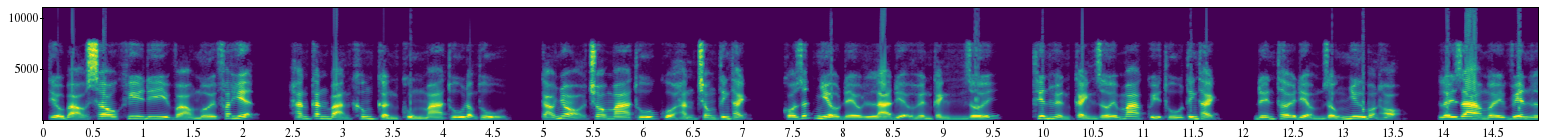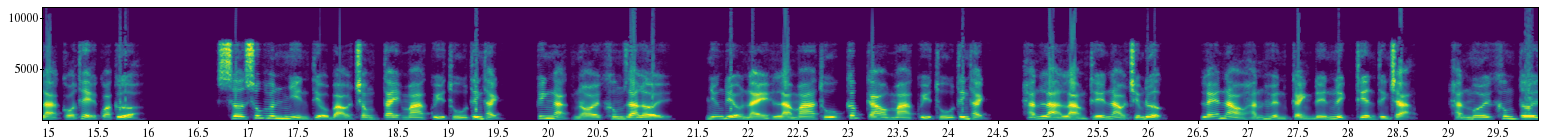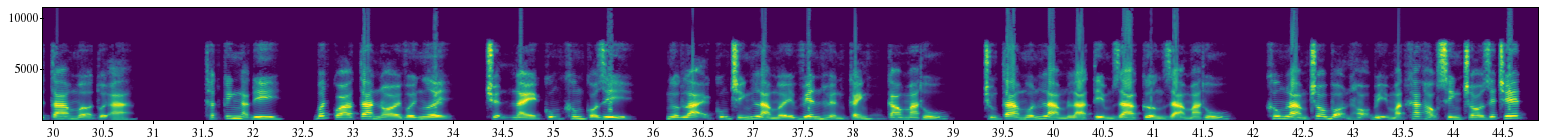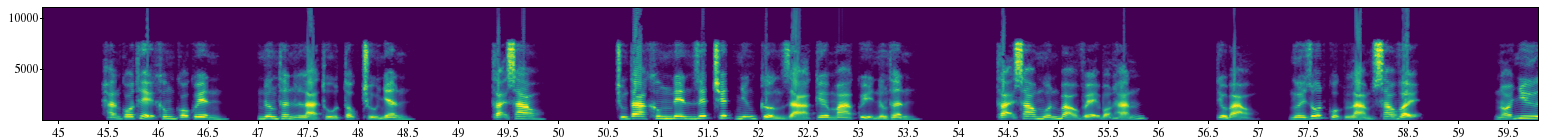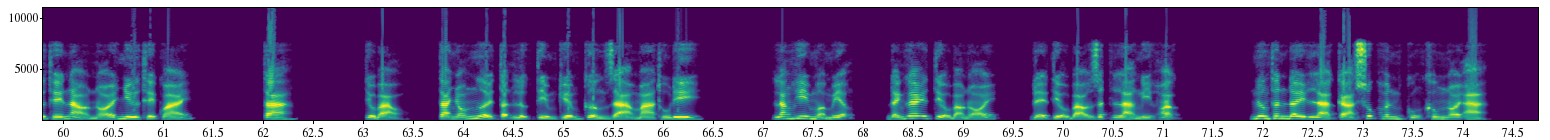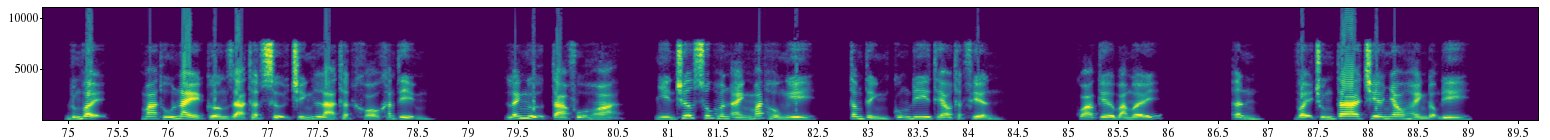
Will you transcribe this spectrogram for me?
Tiểu bảo sau khi đi vào mới phát hiện, hắn căn bản không cần cùng ma thú động thủ, cáo nhỏ cho ma thú của hắn trong tinh thạch, có rất nhiều đều là địa huyền cảnh giới, thiên huyền cảnh giới ma quỷ thú tinh thạch, đến thời điểm giống như bọn họ, lấy ra mấy viên là có thể qua cửa. Sơ súc Hân nhìn tiểu bảo trong tay ma quỷ thú tinh thạch, kinh ngạc nói không ra lời, những điều này là ma thú cấp cao ma quỷ thú tinh thạch, hắn là làm thế nào chiếm được, lẽ nào hắn huyền cảnh đến nghịch thiên tình trạng, hắn mới không tới ta mở tuổi A. Thật kinh ngạc đi, bất quá ta nói với ngươi, chuyện này cũng không có gì, ngược lại cũng chính là mấy viên huyền cảnh cao ma thú, chúng ta muốn làm là tìm ra cường giả ma thú, không làm cho bọn họ bị mặt khác học sinh cho giết chết. Hắn có thể không có quên, nương thân là thú tộc chủ nhân. Tại sao? Chúng ta không nên giết chết những cường giả kia ma quỷ nương thân. Tại sao muốn bảo vệ bọn hắn? Tiểu bảo, người rốt cuộc làm sao vậy? Nói như thế nào nói như thế quái? Ta. Tiểu bảo, ta nhóm người tận lực tìm kiếm cường giả ma thú đi. Lăng Hy mở miệng, đánh gãy tiểu bảo nói, để tiểu bảo rất là nghi hoặc. Nương thân đây là cả xúc hân cũng không nói à. Đúng vậy, ma thú này cường giả thật sự chính là thật khó khăn tìm. Lãnh ngự ta phụ họa, nhìn trước xúc hân ánh mắt hồ nghi, tâm tình cũng đi theo thật phiền. Quá kia ba mấy. ân vậy chúng ta chia nhau hành động đi.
